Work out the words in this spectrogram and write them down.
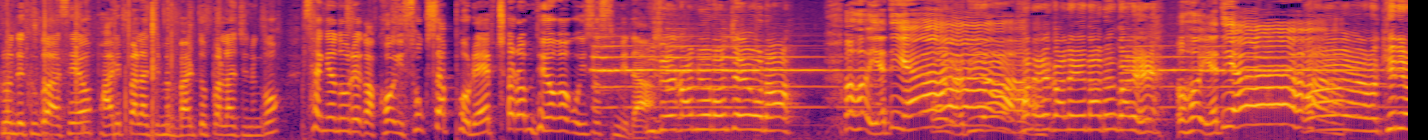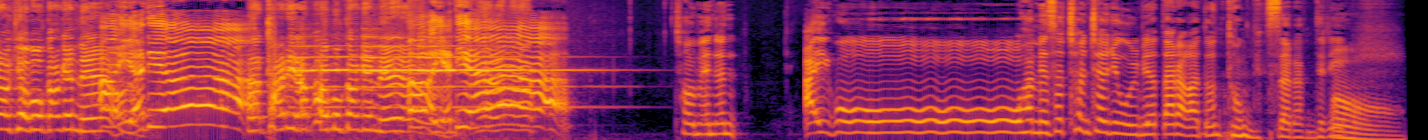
그런데 그거 아세요? 발이 빨라지면 말도 빨라지는 거? 상여 노래가 거의 속사포 랩처럼 되어가고 있었습니다. 이제 가면 언제 오나? 어야 디어. 어야 디야 가네 가네 나는 가네. 어야 디어. 아 길이 막혀 못 가겠네. 어야 디어. 아, 다리 아파 못 가겠네. 어야 디어. 처음에는 아이고 하면서 천천히 울며 따라가던 동네 사람들이 어.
